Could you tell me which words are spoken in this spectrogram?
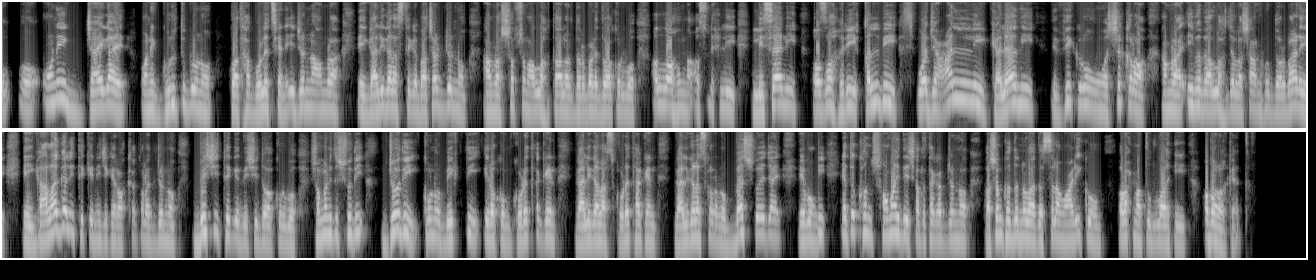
অনেক জায়গায় অনেক গুরুত্বপূর্ণ কথা বলেছেন। এই জন্য আমরা এই গালিগালাজ থেকে বাঁচার জন্য আমরা সবসময় আল্লাহ তাআলার দরবারে দোয়া করব। আল্লাহ আসলিহলি লিসানি অজহরি কলবি ওয়াজ আল্লি কালামি ওয়া শাকরা। আমরা এইভাবে আল্লাহ জাল্লাহ শাহর দরবারে এই গালাগালি থেকে নিজেকে রক্ষা করার জন্য বেশি থেকে বেশি দোয়া করব। সম্মানিত সুদী যদি কোনো ব্যক্তি এরকম করে থাকেন, গালিগালাজ করে থাকেন গালিগালাস করার অভ্যাস হয়ে যায় এবং এতক্ষণ সময় দিয়ে সাথে থাকার জন্য অসংখ্য ধন্যবাদ। আসসালামু আলাইকুম রহমতুল্লাহি আবরাকাত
